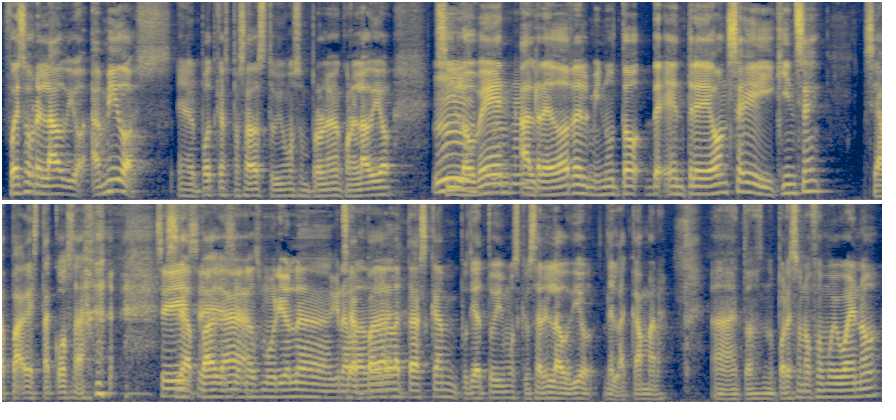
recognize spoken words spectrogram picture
fue sobre el audio. Amigos, en el podcast pasado tuvimos un problema con el audio. Si Mm, lo ven alrededor del minuto, de, entre 11 y 15, se apaga esta cosa. Sí, se se, apaga. se nos murió la Se grabadora. apaga la Tascam y pues ya tuvimos que usar el audio de la cámara. Ah, entonces no, por eso no fue muy bueno.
